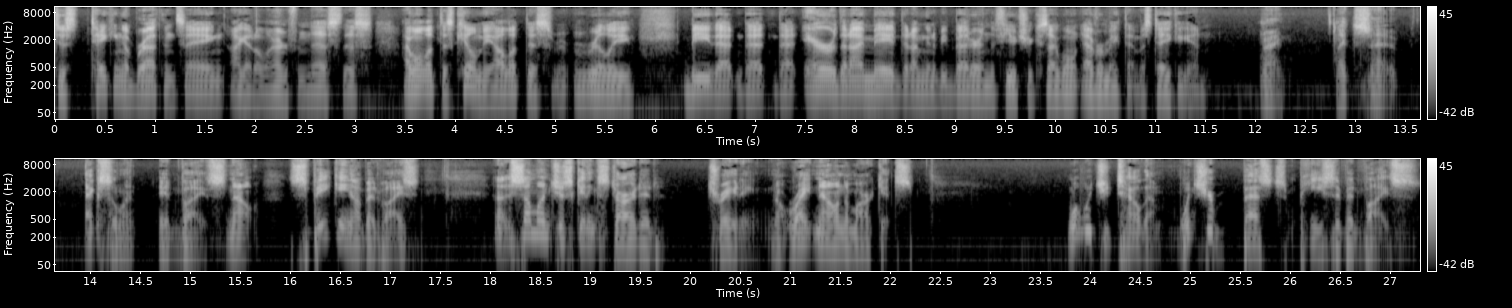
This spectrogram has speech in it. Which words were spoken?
just taking a breath and saying, I got to learn from this. This I won't let this kill me. I'll let this really be that that that error that I made that I'm going to be better in the future because I won't ever make that mistake again. Right. It's uh, excellent advice. Now, speaking of advice, uh, someone just getting started trading, know, right now in the markets, what would you tell them? What's your best piece of advice?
